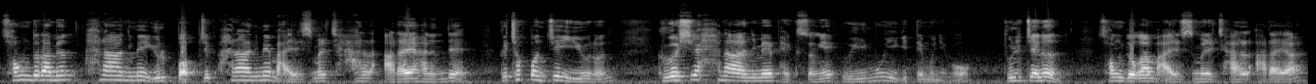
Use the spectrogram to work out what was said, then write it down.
성도라면 하나님의 율법, 즉 하나님의 말씀을 잘 알아야 하는데 그그첫 번째 이유는 그것이 하나님의 백성의 의무이기 때문이고 둘째는 성도가 말씀을 잘 알아야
